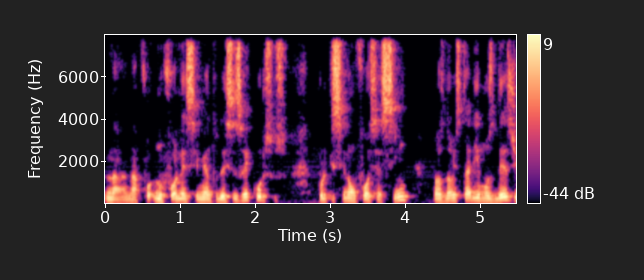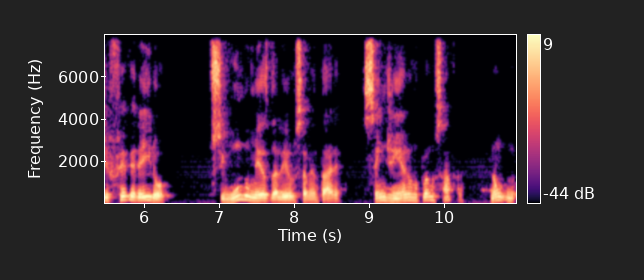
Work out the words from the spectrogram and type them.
na, na, no fornecimento desses recursos, porque se não fosse assim, nós não estaríamos desde fevereiro, segundo mês da lei orçamentária, sem dinheiro no plano safra. Não,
